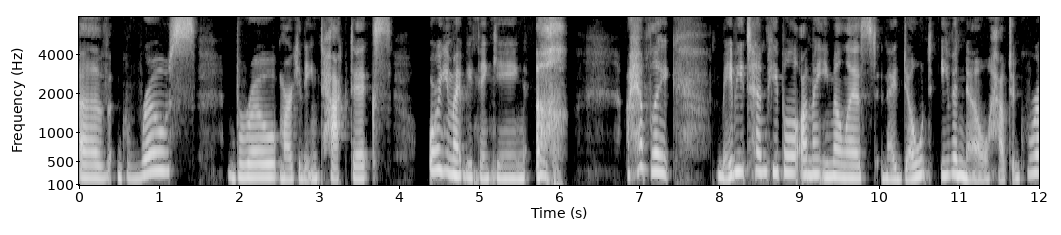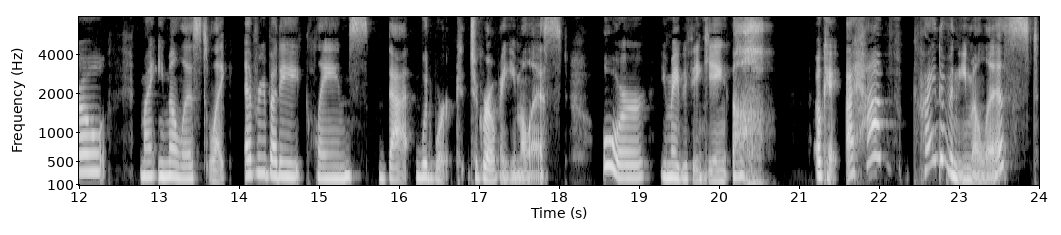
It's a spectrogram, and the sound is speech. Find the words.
of gross bro marketing tactics. Or you might be thinking, ugh, I have like maybe 10 people on my email list and I don't even know how to grow my email list like everybody claims that would work to grow my email list. Or you may be thinking, ugh, okay, I have kind of an email list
